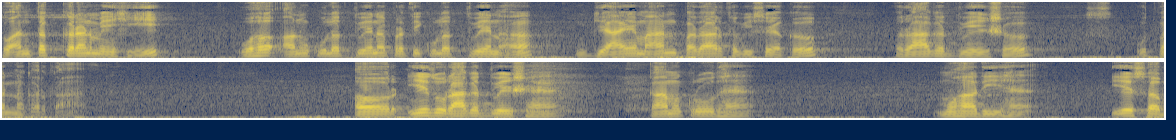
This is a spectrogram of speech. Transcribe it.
तो अंतकरण में ही वह अनुकूलत्वेन, प्रतिकूलत्वेन ज्ञायमान पदार्थ विषयक राग द्वेष उत्पन्न करता है। और ये जो राग द्वेष है काम क्रोध है मोहादि हैं। ये सब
